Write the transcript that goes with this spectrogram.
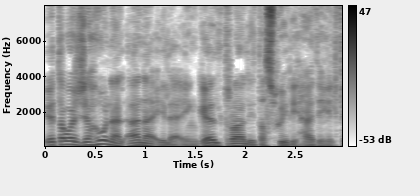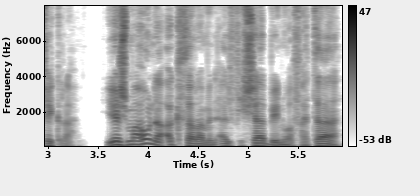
يتوجهون الآن إلى إنجلترا لتصوير هذه الفكرة. يجمعون أكثر من ألف شاب وفتاة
